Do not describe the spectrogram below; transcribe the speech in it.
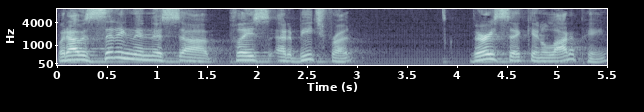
But I was sitting in this uh, place at a beachfront, very sick, in a lot of pain.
